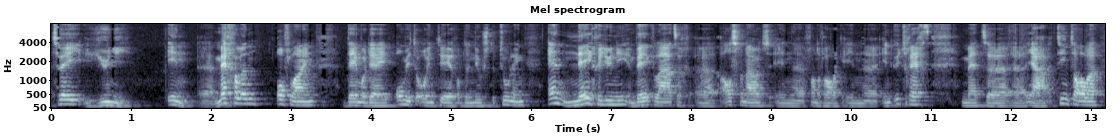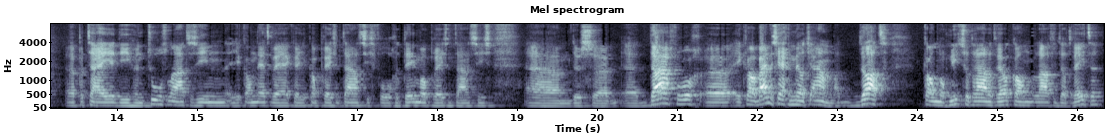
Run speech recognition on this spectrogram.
2 juni in Mechelen, offline. Demo Day om je te oriënteren op de nieuwste tooling. En 9 juni, een week later, uh, als vanouds in uh, Van der Valk in, in Utrecht. Met ja, tientallen partijen die hun tools laten zien. Je kan netwerken, je kan presentaties volgen, demo-presentaties. Ehm, dus daarvoor, ik wou bijna zeggen meld je aan, maar dat kan nog niet. Zodra het wel kan, laat u dat weten.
